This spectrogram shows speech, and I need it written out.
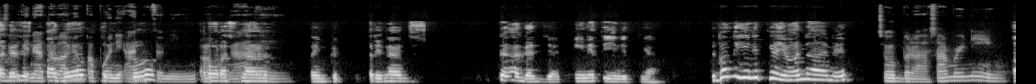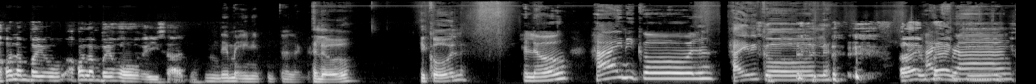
Tagal So, tinatawagan pa po ni Anthony. Oo Oras na, eh. 9.53 na. Na agad yan. Init-init nga. Di ba ang init ngayon, Hanep? Sobra. Summer na eh. Ako lang ba yung, ako lang ba yung OA sa ano? Hindi, mainit na talaga. Hello? Nicole? Hello? Hi, Nicole! Hi, Nicole! Hi, Hi, Frankie! Frank!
